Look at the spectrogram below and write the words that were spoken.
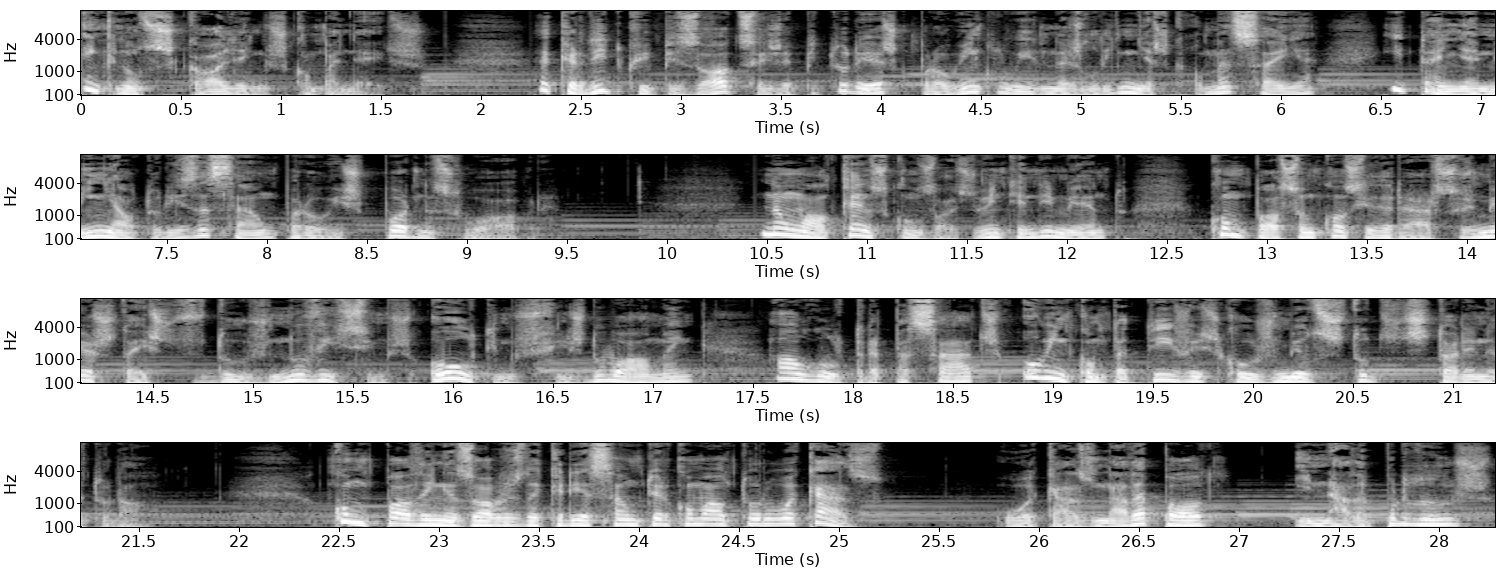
em que não se escolhem os companheiros. Acredito que o episódio seja pitoresco para o incluir nas linhas que romanceia e tenha a minha autorização para o expor na sua obra. Não alcanço com os olhos do entendimento como possam considerar-se os meus textos dos novíssimos ou últimos fins do homem algo ultrapassados ou incompatíveis com os meus estudos de história natural. Como podem as obras da criação ter como autor o acaso? O acaso nada pode e nada produz,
